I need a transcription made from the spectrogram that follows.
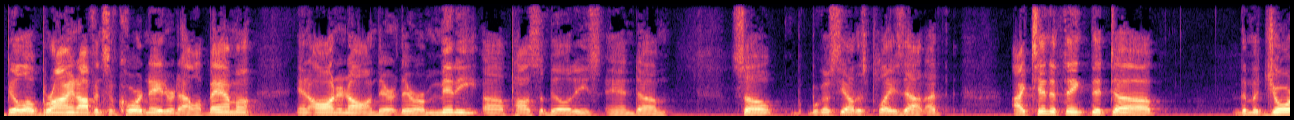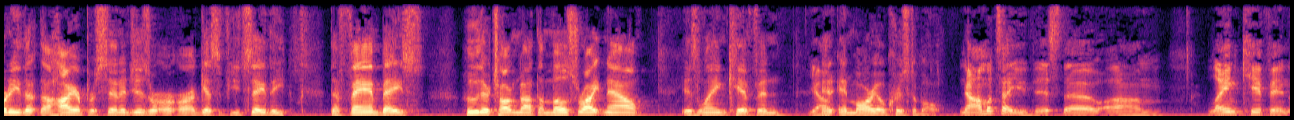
Bill O'Brien, offensive coordinator at Alabama, and on and on. There there are many uh, possibilities, and um, so we're going to see how this plays out. I I tend to think that uh, the majority, the, the higher percentages, or, or, or I guess if you say the the fan base, who they're talking about the most right now is Lane Kiffin yeah. and, and, Mario Cristobal. Now I'm gonna tell you this though, um, Lane Kiffin,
